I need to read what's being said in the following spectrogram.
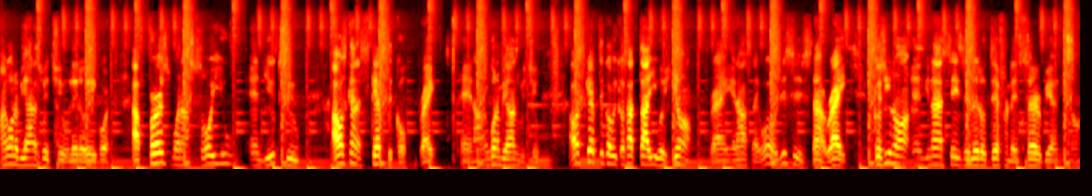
I'm gonna be honest with you, little Igor. At first when I saw you in YouTube, I was kind of skeptical, right? And I'm gonna be honest with you. I was skeptical because I thought you was young, right? And I was like, whoa, this is not right. Because you know, in the United States is a little different than Serbia, you know,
